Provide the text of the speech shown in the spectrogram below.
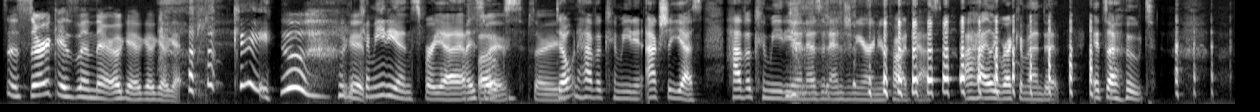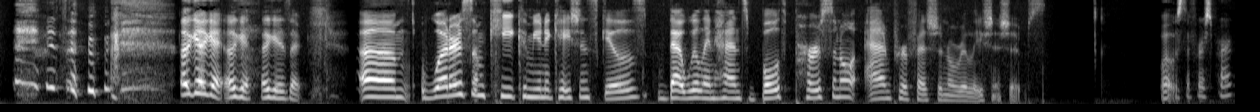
it's a circus in there. Okay, okay, okay, okay. okay. Whew, okay, Comedians for you, I swear. folks. Sorry. Don't have a comedian. Actually, yes, have a comedian as an engineer in your podcast. I highly recommend it. It's a hoot. It's okay, okay, okay, okay. Sorry. Um, what are some key communication skills that will enhance both personal and professional relationships? What was the first part?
